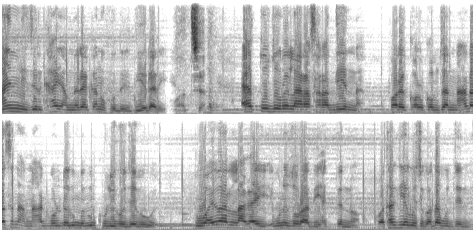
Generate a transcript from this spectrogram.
আইন নিজের খাই আপনারা কেন উপদেশ দিয়ে রারি আচ্ছা। এত জোরে লারা সারা দিয়েন না। পরে কল কবজার নাট আছে না নাট বলতে এগুলো বেগুন খুলি হয়ে যাবে ওই তুয়াইও আর লাগাই এগুলো জোড়া দিয়ে হাঁটতেন না। কথা কি কইছি কথা বুঝছেন নি?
